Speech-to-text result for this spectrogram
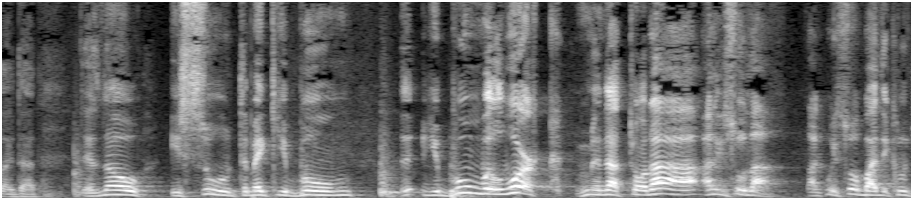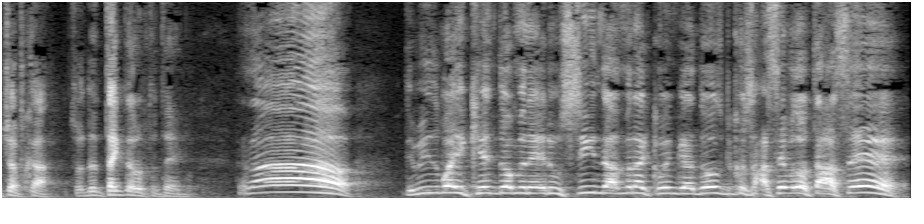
like that. There's no isur to make yibum. Your boom will work min Torah and isulav, like we saw by the Krut Shavcha. So then take that off the table. No, the reason why you can't dominate erusin the almanat Kohen Gadol is because aseh v'lo ta'aseh.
